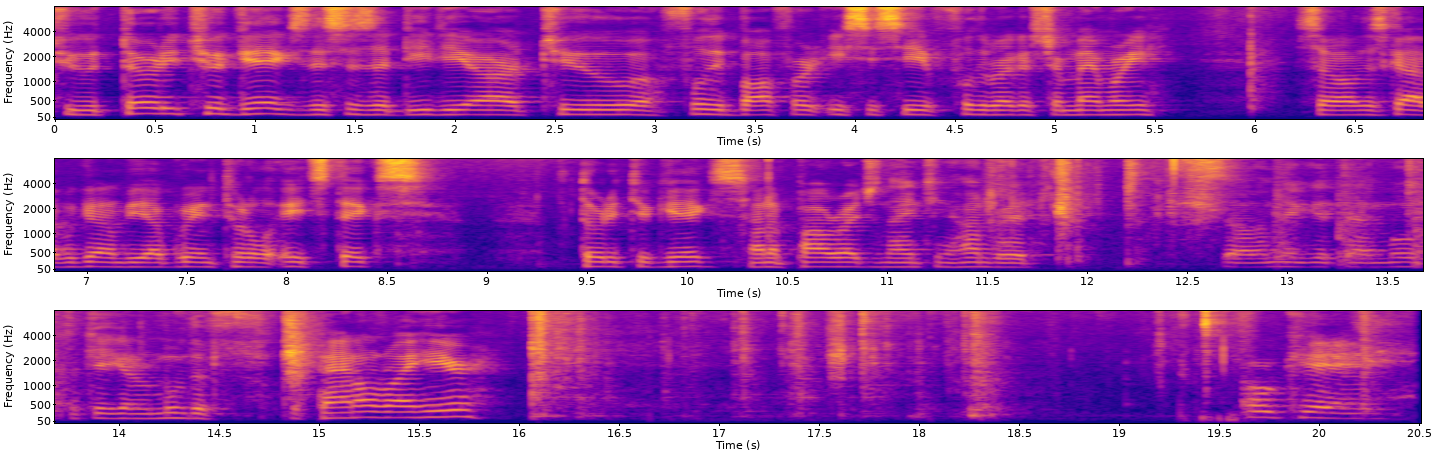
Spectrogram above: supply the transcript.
to 32 gigs. This is a DDR2 fully buffered ECC fully registered memory. So this guy we're gonna be upgrading total eight sticks, 32 gigs on a PowerEdge 1900. So let me get that moved. Okay, you're gonna remove the, the panel right here. Okay.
